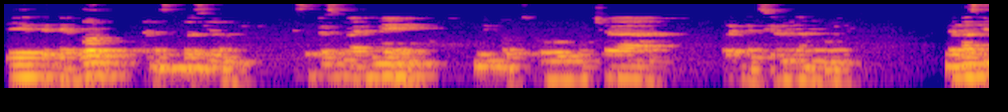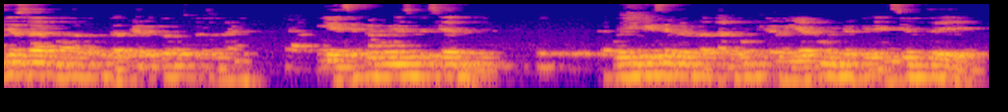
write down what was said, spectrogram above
de, de terror a la situación. Ese personaje me, me causó mucha retención en la memoria. Además que yo estaba tomando fotografía de todos los personajes y ese fue muy especial. Fue difícil retratar porque había como interferencia entre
